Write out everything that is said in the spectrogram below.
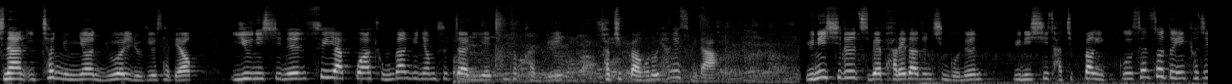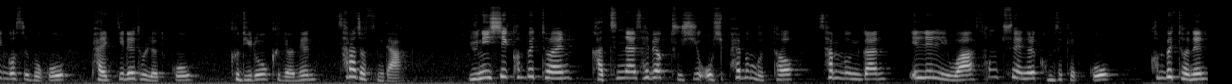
지난 2006년 6월 6일 새벽 이윤희 씨는 수의학과 종강기념 술자리에 참석한 뒤 자취방으로 향했습니다. 윤희 씨를 집에 바래다 준 친구는 윤희 씨 자취방 입구 센서 등이 켜진 것을 보고 발길을 돌렸고 그 뒤로 그녀는 사라졌습니다. 윤희 씨 컴퓨터엔 같은 날 새벽 2시 58분부터 3분간 112와 성추행을 검색했고 컴퓨터는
